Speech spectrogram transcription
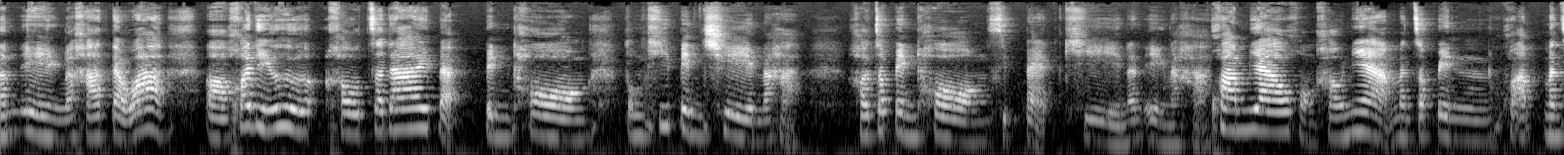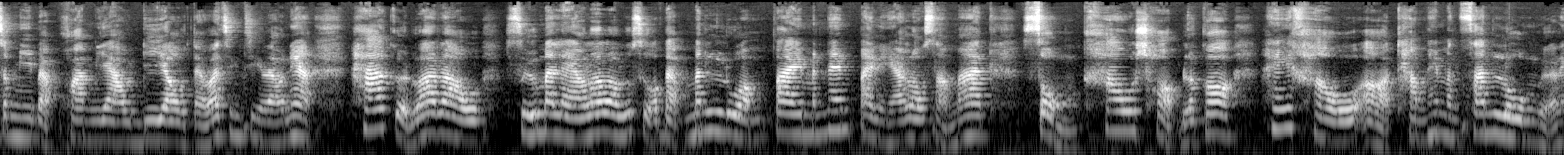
นั่นเองนะคะ แต่ว่าข้อดีก็คือเขาจะได้แบบเป็นทองตรงที่เป็นเชนนะคะ เขาจะเป็นทอง 18K นั่นเองนะคะ ความยาวของเขาเนี่ยมันจะเป็นความมันจะมีแบบความยาวเดียว แต่ว่าจริง ๆ แล้วเนี่ยถ้าเกิดว่าเราซื้อมาแล้วแล้วเรารู้สึกว่าแบบมันหลวมไปมันแน่นไปอย่างเงี้ยเราสามารถส่งเข้าช็อปแล้วก็ให้เขาเอ่อทำให้มันสั้นลงหรืออะไร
